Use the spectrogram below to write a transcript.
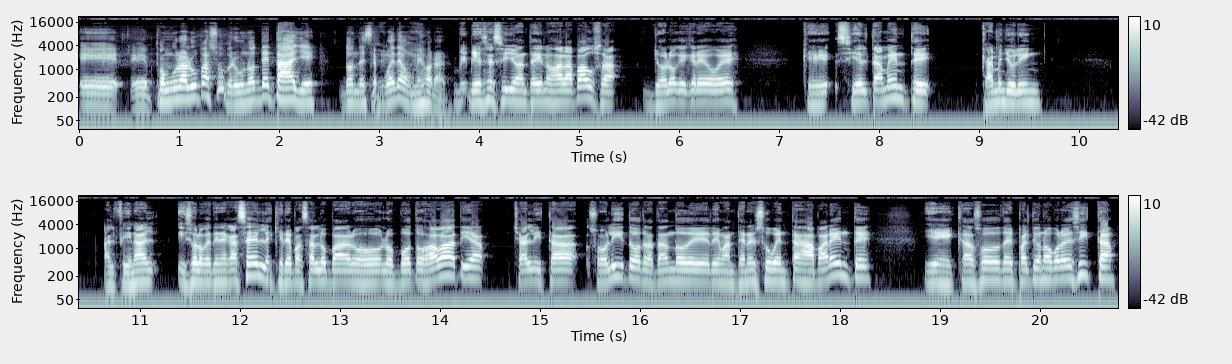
eh, eh, pongo la lupa sobre unos detalles donde se puede aún mejorar. Bi- Bien sencillo, antes de irnos a la pausa, yo lo que creo es que ciertamente Carmen Yulín al final hizo lo que tiene que hacer, le quiere pasar los, los, los votos a Batia, Charlie está solito tratando de, de mantener su ventaja aparente. Y en el caso del Partido No Progresista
